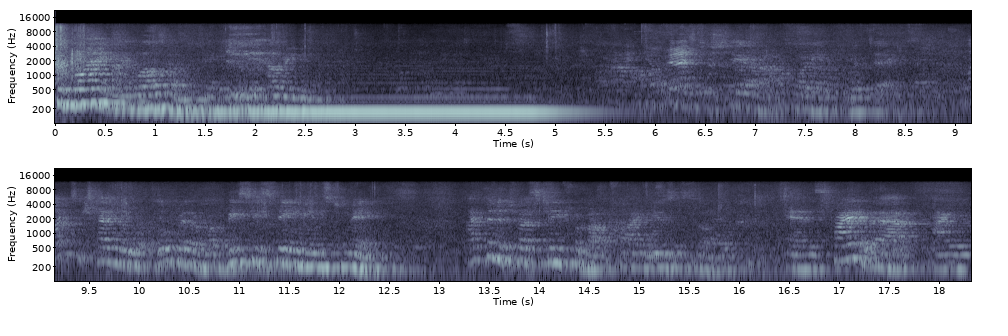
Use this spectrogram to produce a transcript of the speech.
Good morning and welcome. Thank you for coming. To share our 40th birthday. I'd like to tell of what BCC means to me. I've been a trustee for about five years or so, and prior to that, I was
